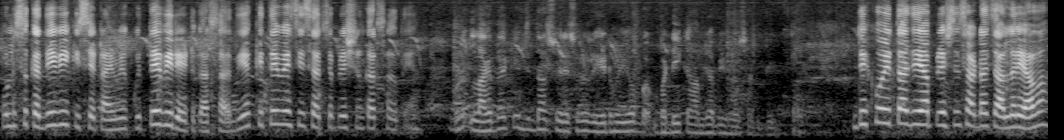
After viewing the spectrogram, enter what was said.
ਪੁਲਿਸ ਕਦੇ ਵੀ ਕਿਸੇ ਟਾਈਮ ਵੀ ਕਿਤੇ ਵੀ ਰੇਟ ਕਰ ਸਕਦੀ ਹੈ ਕਿਤੇ ਵੀ ਅਸੀਂ ਸਰਚ ਆਪਰੇਸ਼ਨ ਕਰ ਸਕਦੇ ਹਾਂ ਲੱਗਦਾ ਕਿ ਜਿੱਦਾਂ ਸਵੇਰੇ ਸਵੇਰੇ ਰੇਡ ਹੋਈ ਉਹ ਵੱਡੀ ਕਾਮਯਾਬੀ ਹੋ ਸਕਦੀ ਦੇਖੋ ਇਹ ਤਾਂ ਜੇ ਆਪਰੇਸ਼ਨ ਸਾਡਾ ਚੱਲ ਰਿਹਾ ਵਾ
